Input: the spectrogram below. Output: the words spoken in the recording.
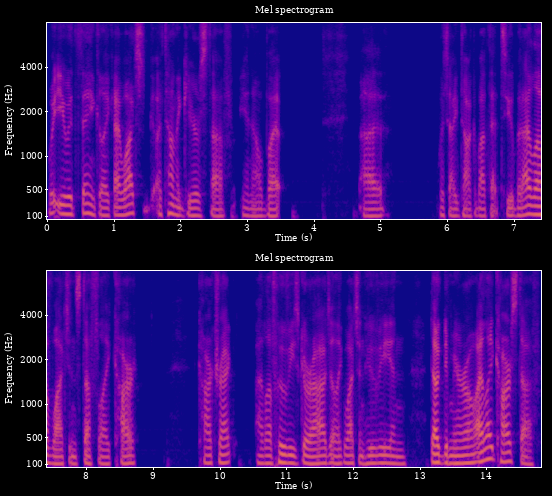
what you would think. Like I watch a ton of gear stuff, you know, but uh, which I can talk about that too. But I love watching stuff like car car trek. I love Hoovie's Garage. I like watching Hoovie and Doug DeMuro. I like car stuff.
